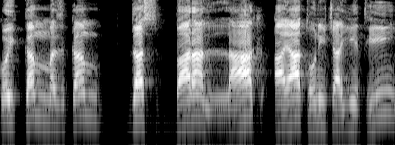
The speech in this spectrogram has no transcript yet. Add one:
کوئی کم از کم دس بارہ لاکھ آیات ہونی چاہیے تھیں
